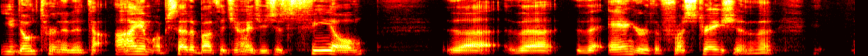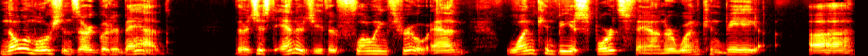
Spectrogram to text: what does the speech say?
you don't turn it into I am upset about the Giants. You just feel the the the anger, the frustration. The no emotions are good or bad. They're just energy. They're flowing through, and one can be a sports fan, or one can be uh,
